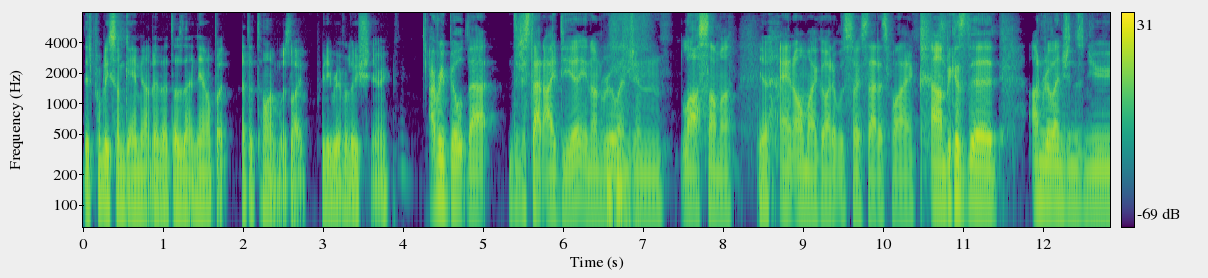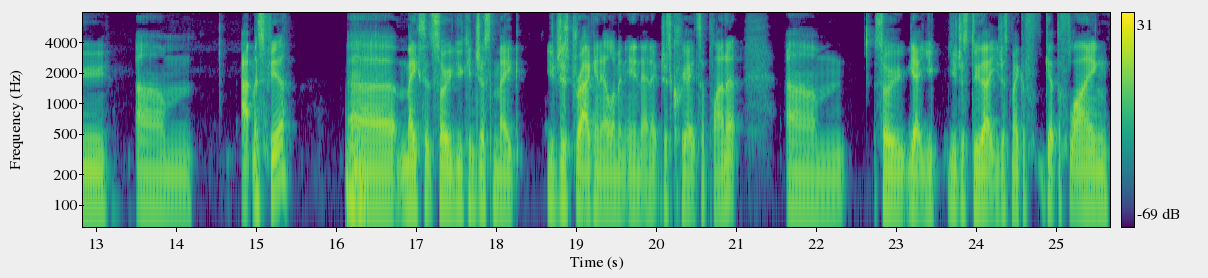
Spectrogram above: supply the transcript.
there's probably some game out there that does that now, but at the time was like pretty revolutionary. I rebuilt that just that idea in Unreal Engine last summer. Yeah, and oh my god, it was so satisfying. Um, because the Unreal Engine's new um atmosphere mm. uh, makes it so you can just make you just drag an element in and it just creates a planet. Um, so yeah, you you just do that. You just make a get the flying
